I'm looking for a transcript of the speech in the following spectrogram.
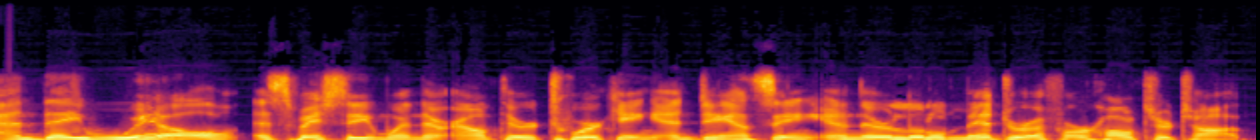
and they will especially when they're out there twerking and dancing in their little midriff or halter top.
